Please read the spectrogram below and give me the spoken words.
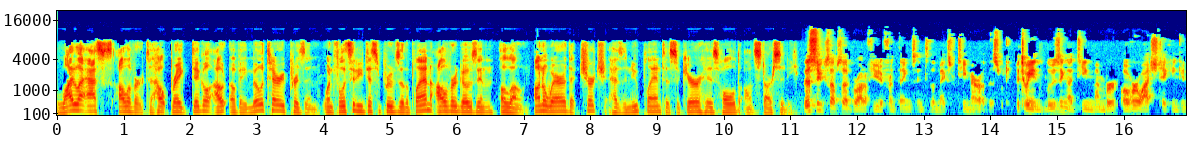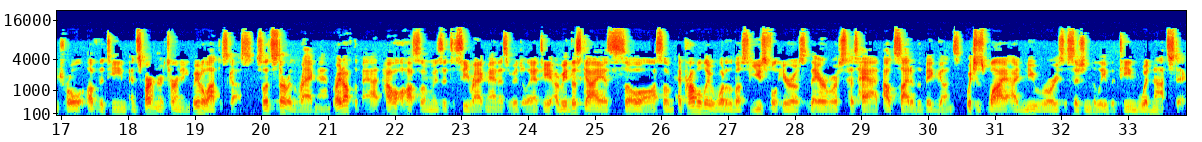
Lyla asks Oliver to help break Diggle out of a military prison. When Felicity disapproves of the plan, Oliver goes in alone, unaware that Church has a new plan to secure his hold on Star City. This week's episode brought a few different things into the mix for Team Arrow this week. Between losing a team member, Overwatch taking control of the team, and Spartan returning, we have a lot to discuss. So let's start with Ragman. Right off the bat, how awesome is it to see Ragman as a vigilante? I mean, this guy is so awesome, and probably one of the most useful heroes the Arrowverse has had outside of the big guns, which is why I knew Rory's decision to leave the team would not stick.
